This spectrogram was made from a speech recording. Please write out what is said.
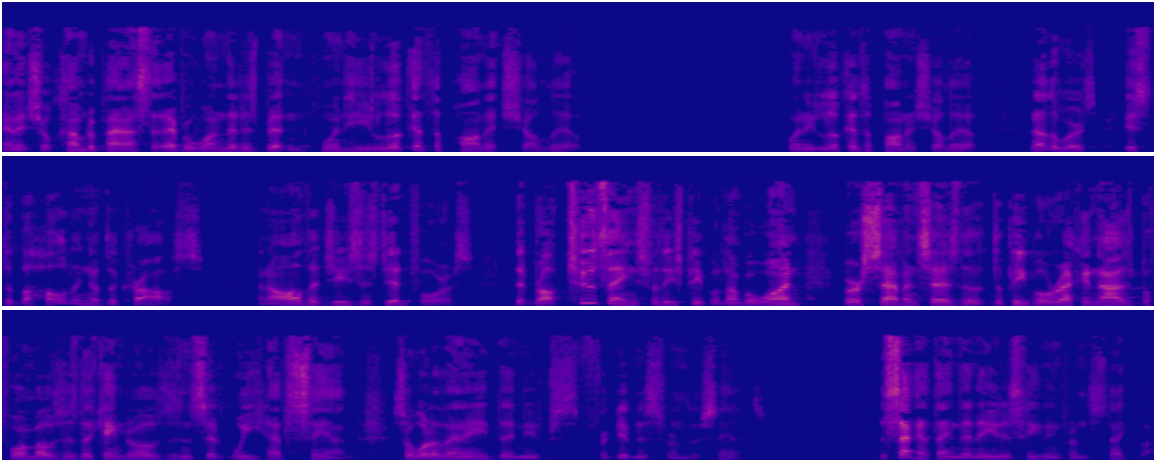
And it shall come to pass that every one that is bitten, when he looketh upon it, shall live. When he looketh upon it, shall live. In other words, it's the beholding of the cross and all that Jesus did for us that brought two things for these people. Number one, verse 7 says the, the people recognized before Moses, they came to Moses and said, We have sinned. So what do they need? They need forgiveness from their sins. The second thing they need is healing from the snake bite.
